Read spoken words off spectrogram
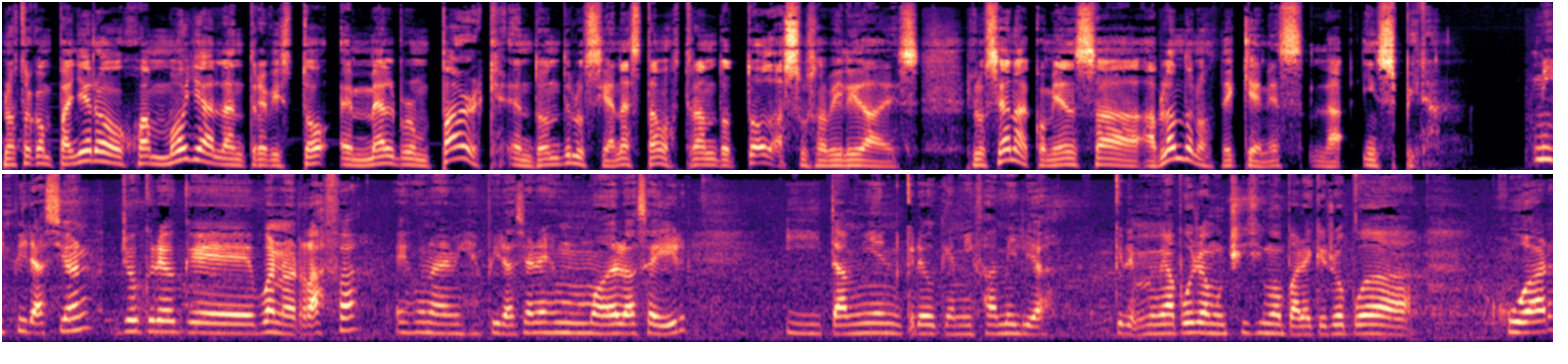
Nuestro compañero Juan Moya la entrevistó en Melbourne Park, en donde Luciana está mostrando todas sus habilidades. Luciana comienza hablándonos de quienes la inspiran. Mi inspiración, yo creo que, bueno, Rafa es una de mis inspiraciones, es un modelo a seguir y también creo que mi familia me apoya muchísimo para que yo pueda jugar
